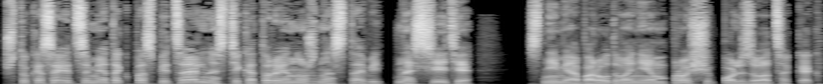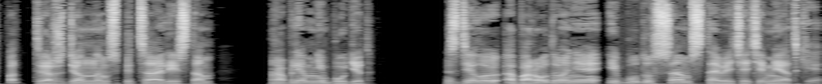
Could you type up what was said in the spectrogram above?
Что касается меток по специальности, которые нужно ставить на сети, с ними оборудованием проще пользоваться как подтвержденным специалистом. Проблем не будет. Сделаю оборудование и буду сам ставить эти метки.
